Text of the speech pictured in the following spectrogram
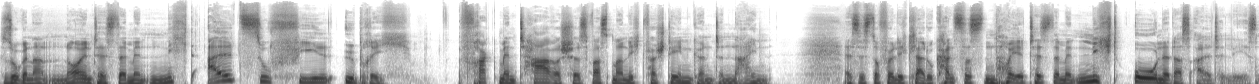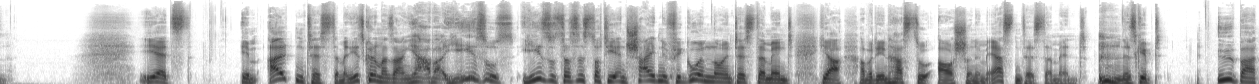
sogenannten Neuen Testament nicht allzu viel übrig. Fragmentarisches, was man nicht verstehen könnte. Nein. Es ist doch völlig klar, du kannst das Neue Testament nicht ohne das Alte lesen. Jetzt im Alten Testament, jetzt könnte man sagen, ja, aber Jesus, Jesus, das ist doch die entscheidende Figur im Neuen Testament. Ja, aber den hast du auch schon im Ersten Testament. Es gibt über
